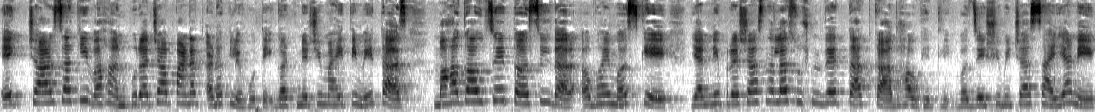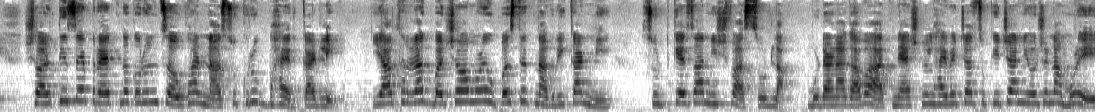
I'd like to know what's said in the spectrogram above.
एक चारचाकी वाहन पुराच्या पाण्यात अडकले होते. घटनेची माहिती मिळताच महागावचे तहसीलदार अभय मस्के यांनी प्रशासनाला सूचना देत तात्काळ धाव घेतली व जेसीबीच्या साह्याने शर्थीचे प्रयत्न करून चौघांना सुखरूप बाहेर काढले. या थरारक बचावामुळे उपस्थित नागरिकांनी सुटकेचा निश्वास सोडला. मुडाणा गावात नॅशनल हायवेच्या चुकीच्या नियोजनामुळे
